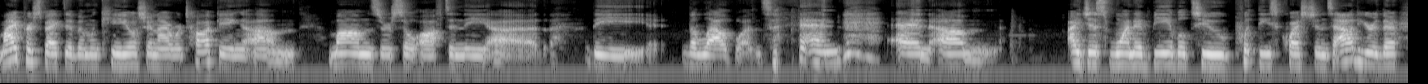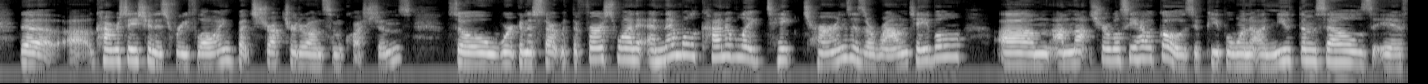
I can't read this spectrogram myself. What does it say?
my perspective, and when Kiosha and I were talking, um, moms are so often the uh, the the loud ones, and and um, I just want to be able to put these questions out here. The the uh, conversation is free flowing, but structured around some questions. So we're going to start with the first one, and then we'll kind of like take turns as a roundtable. Um, I'm not sure. We'll see how it goes. If people want to unmute themselves, if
